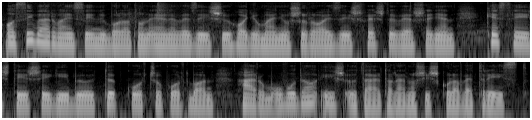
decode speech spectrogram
A szivárványszínű Balaton elnevezésű hagyományos rajz és festőversenyen Keszthely és térségéből több korcsoportban három óvoda és öt általános iskola vett részt.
